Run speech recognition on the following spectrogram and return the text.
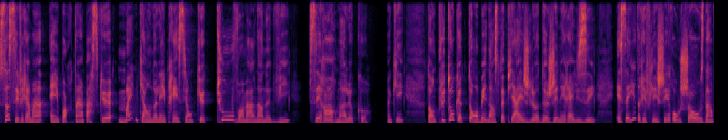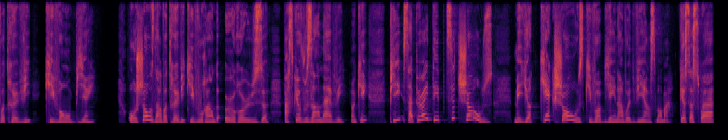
Ça, c'est vraiment important parce que même quand on a l'impression que tout va mal dans notre vie, c'est rarement le cas. OK? Donc, plutôt que de tomber dans ce piège-là de généraliser, essayez de réfléchir aux choses dans votre vie qui vont bien, aux choses dans votre vie qui vous rendent heureuse, parce que vous en avez, OK? Puis, ça peut être des petites choses, mais il y a quelque chose qui va bien dans votre vie en ce moment. Que ce soit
